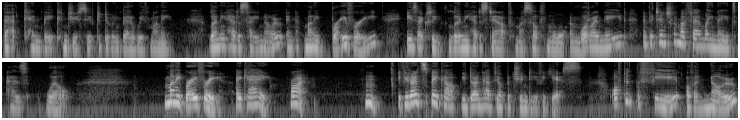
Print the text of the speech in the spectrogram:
that can be conducive to doing better with money learning how to say no and money bravery is actually learning how to stand up for myself more and what I need and potentially my family needs as well. Money bravery. Okay, right. Hmm. If you don't speak up, you don't have the opportunity of a yes. Often the fear of a no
